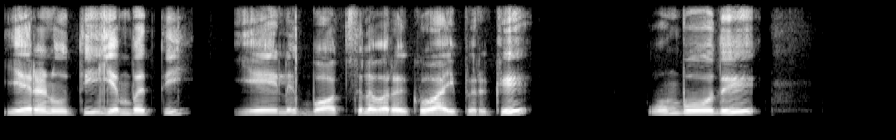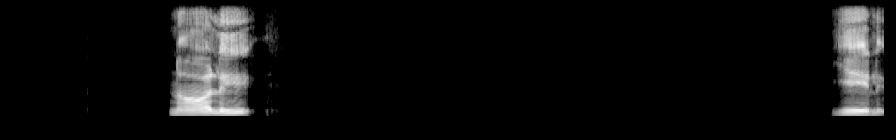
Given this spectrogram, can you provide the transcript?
இரநூத்தி எண்பத்தி ஏழு பாக்ஸில் வர்றதுக்கு வாய்ப்பு இருக்குது ஒம்பது நாலு ஏழு.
